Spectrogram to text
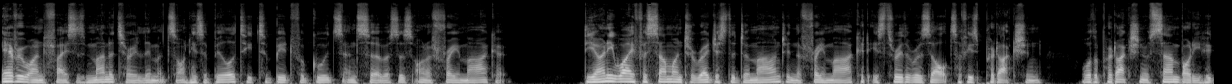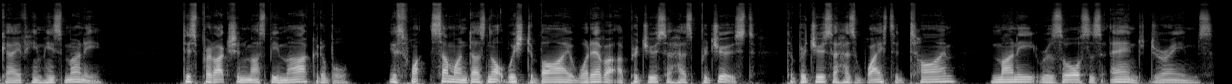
Everyone faces monetary limits on his ability to bid for goods and services on a free market. The only way for someone to register demand in the free market is through the results of his production or the production of somebody who gave him his money. This production must be marketable. If someone does not wish to buy whatever a producer has produced, the producer has wasted time, money, resources, and dreams.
